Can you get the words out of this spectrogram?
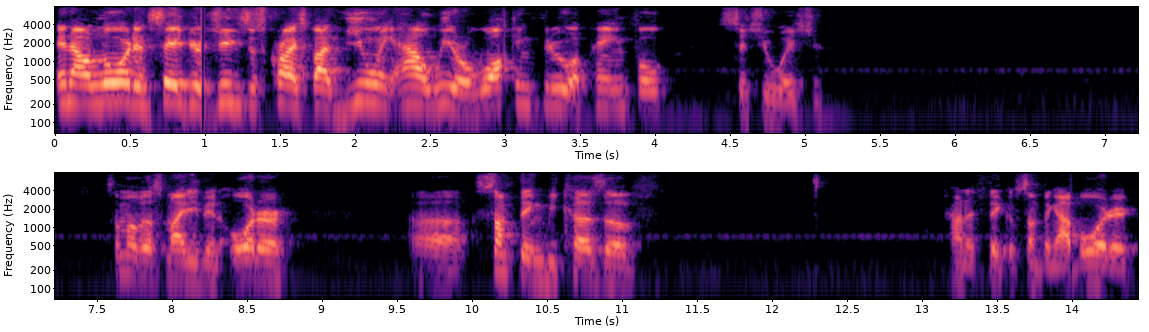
in our Lord and Savior Jesus Christ by viewing how we are walking through a painful situation? Some of us might even order uh, something because of I'm trying to think of something I've ordered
